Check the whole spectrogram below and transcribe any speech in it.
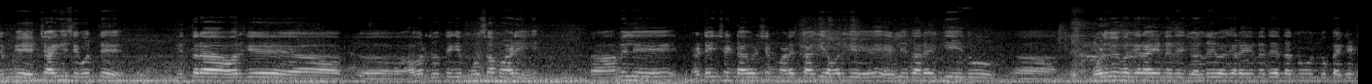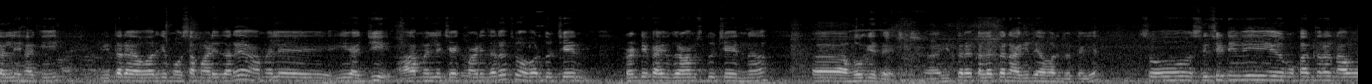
ನಿಮಗೆ ಹೆಚ್ಚಾಗಿ ಸಿಗುತ್ತೆ. ಈ ಥರ ಅವ್ರಿಗೆ ಅವ್ರ ಜೊತೆಗೆ ಮೋಸ ಮಾಡಿ ಆಮೇಲೆ ಅಟೆನ್ಷನ್ ಡೈವರ್ಷನ್ ಮಾಡೋಕ್ಕಾಗಿ ಅವರಿಗೆ ಹೇಳಿದ್ದಾರೆ ಕಿ, ಇದು ಒಡವೆ ವಗೇರ ಏನಿದೆ ಜ್ಯುವೆಲ್ರಿ ವಗೇರ ಏನಿದೆ, ಅದನ್ನು ಒಂದು ಪ್ಯಾಕೆಟಲ್ಲಿ ಹಾಕಿ ಈ ಥರ ಅವರಿಗೆ ಮೋಸ ಮಾಡಿದ್ದಾರೆ. ಆಮೇಲೆ ಈ ಅಜ್ಜಿ ಆಮೇಲೆ ಚೆಕ್ ಮಾಡಿದ್ದಾರೆ ಸೊ ಅವ್ರದ್ದು ಚೇನ್ ಟ್ವೆಂಟಿ ಫೈವ್ ಗ್ರಾಮ್ಸ್ದು ಚೇನ್ ಹೋಗಿದೆ. ಈ ಥರ ಕಳ್ಳತನ ಆಗಿದೆ ಅವರ ಜೊತೆಗೆ. So C C T V ಮುಖಾಂತರ ನಾವು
